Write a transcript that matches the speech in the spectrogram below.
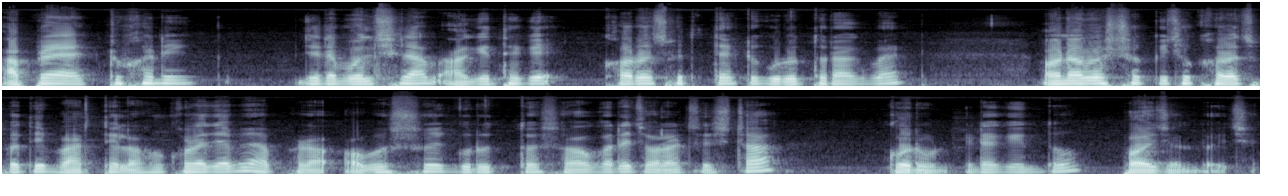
আপনারা একটুখানি যেটা বলছিলাম আগে থেকে, খরচপাতিতে একটু গুরুত্ব রাখবেন। অনাবশ্যক কিছু খরচপাতি বাড়তে লক্ষ্য করা যাবে। আপনারা অবশ্যই গুরুত্ব সহকারে চলার চেষ্টা করুন। এটা কিন্তু প্রয়োজন রয়েছে।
